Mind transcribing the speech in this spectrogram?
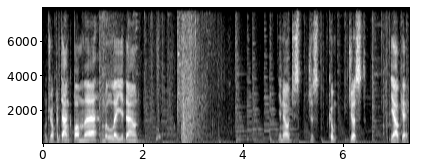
We'll drop a dank bomb there and we'll lay you down. You know, just, just, come, just, yeah, okay.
